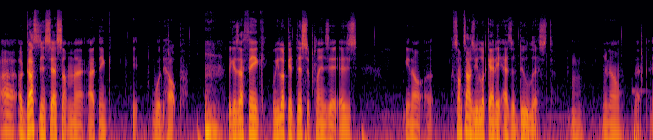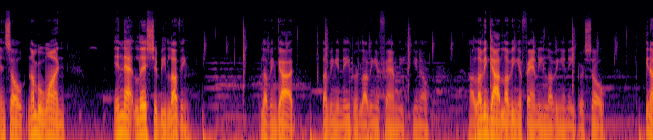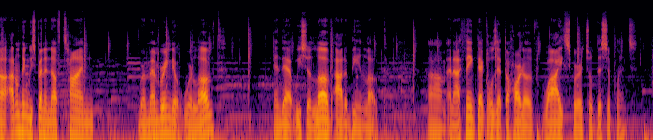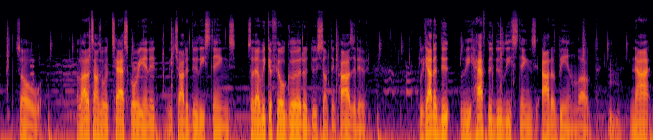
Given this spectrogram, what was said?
Uh, Augustine says something that I think it would help because I think we look at disciplines as, you know, uh, sometimes we look at it as a do list, Mm. you know, and so number one, in that list should be loving, loving God, loving your neighbor, loving your family, you know, uh, loving God, loving your family, loving your neighbor. So, you know, I don't think we spend enough time remembering that we're loved and that we should love out of being loved. Um, and I think that goes at the heart of why spiritual disciplines. So, a lot of times we're task oriented. We try to do these things so that we could feel good or do something positive. We got to do, we have to do these things out of being loved, Mm. not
